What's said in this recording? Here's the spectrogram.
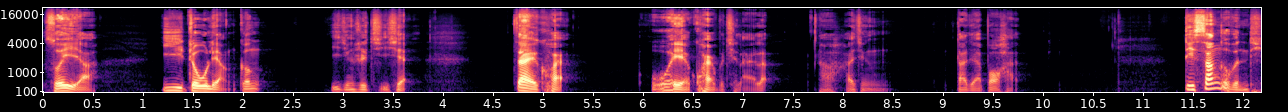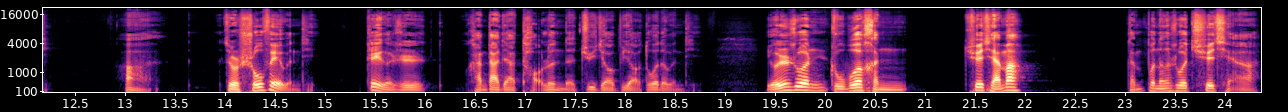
所以啊，一周两更已经是极限，再快我也快不起来了啊！还请大家包涵。第三个问题啊，就是收费问题，这个是看大家讨论的聚焦比较多的问题。有人说你主播很缺钱吗？咱不能说缺钱啊，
